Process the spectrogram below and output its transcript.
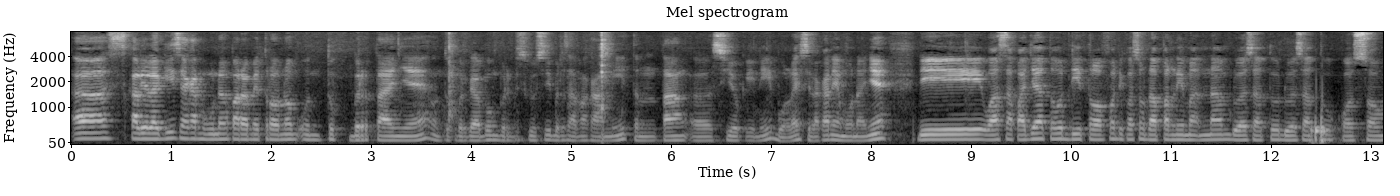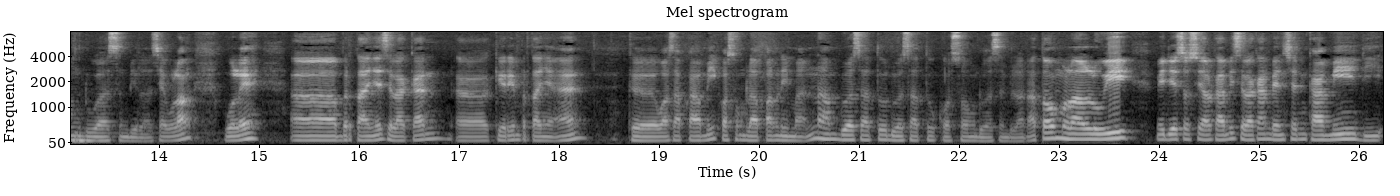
eh, sekali lagi saya akan mengundang para metronom untuk bertanya, untuk bergabung berdiskusi bersama kami tentang eh, siok ini. Boleh silakan yang mau nanya di WhatsApp aja atau di telepon di 085621210029. Saya ulang, boleh eh, bertanya silakan eh, kirim pertanyaan ke WhatsApp kami 085621210029 atau melalui media sosial kami silahkan mention kami di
